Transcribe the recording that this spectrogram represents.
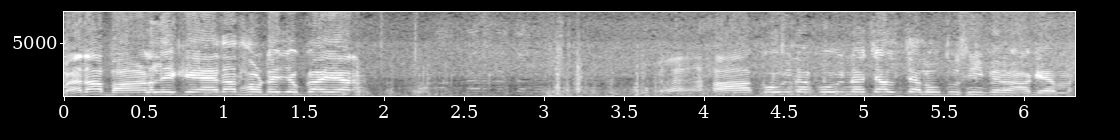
ਮੈਂ ਤਾਂ ਬਾਣ ਲੈ ਕੇ ਆਇਆ ਤਾਂ ਤੁਹਾਡੇ ਜੋਗਾ ਯਾਰ। ਹਾਂ? ਕੋਈ ਨਾ ਕੋਈ ਨਾ, ਚੱਲ, ਚਲੋ ਤੁਸੀਂ ਫਿਰ ਆ ਗਿਆ ਮੈਂ।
